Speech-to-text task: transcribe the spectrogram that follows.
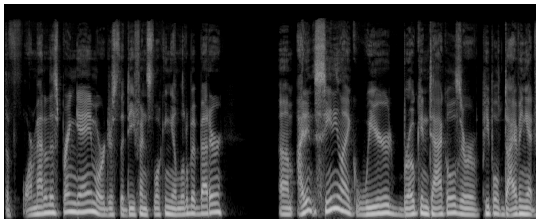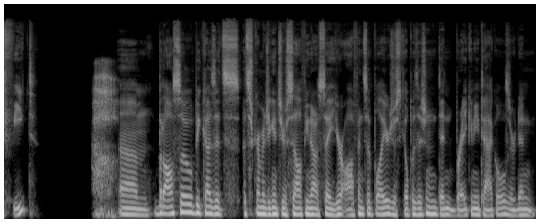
the format of the spring game or just the defense looking a little bit better. Um, I didn't see any like weird broken tackles or people diving at feet. Um, but also because it's a scrimmage against yourself, you know, say your offensive players, your skill position didn't break any tackles or didn't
